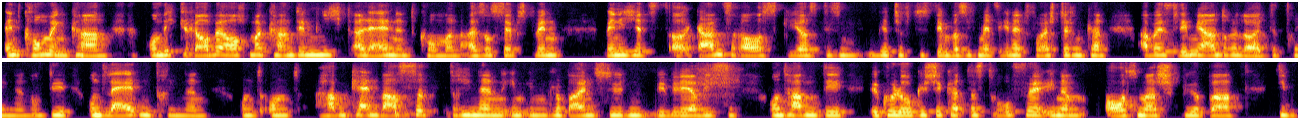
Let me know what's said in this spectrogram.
entkommen kann. Und ich glaube auch, man kann dem nicht allein entkommen. Also selbst wenn, wenn ich jetzt äh, ganz rausgehe aus diesem Wirtschaftssystem, was ich mir jetzt eh nicht vorstellen kann, aber es leben ja andere Leute drinnen und die und leiden drinnen und, und haben kein Wasser drinnen im, im globalen Süden, wie wir ja wissen, und haben die ökologische Katastrophe in einem Ausmaß spürbar, die,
